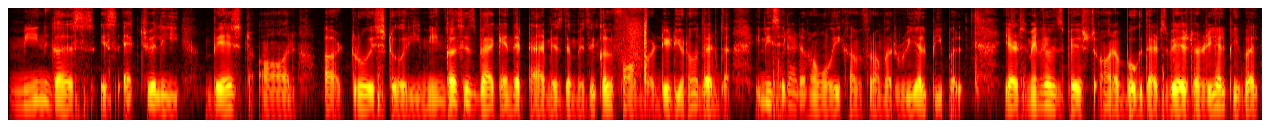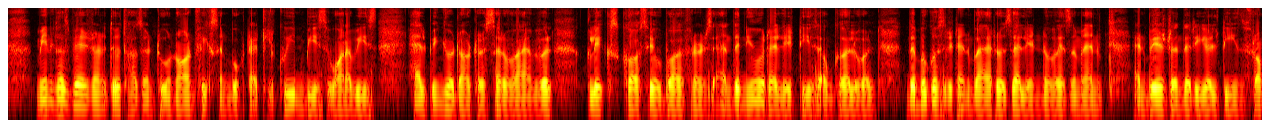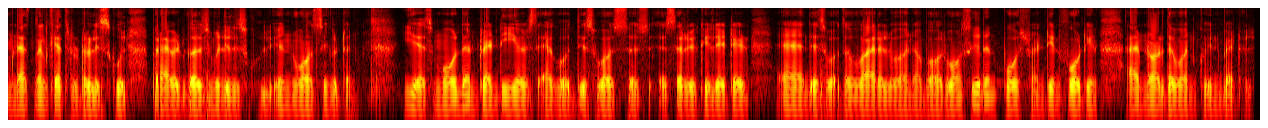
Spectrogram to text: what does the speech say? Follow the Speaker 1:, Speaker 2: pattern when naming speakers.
Speaker 1: Mean Girls is actually based on a true story. Mean Girls is back in the time is the musical form, but did you know that the initial idea from movie comes from a real people? Yes, Mean Girls is based on a book that's based on real people. Mean Girls based on a 2002 non-fiction book titled Queen Bees Wannabes, helping your daughter survival, cliques, gossip, boyfriends, and the new realities of girl world. The book was written by Rosalind Wiseman and based on the real teens from National Cathedral School, private girls middle school in Washington. Yes, more than 20 years ago this was circulated and this was a viral one about Washington Post 2014 I am not the one queen battle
